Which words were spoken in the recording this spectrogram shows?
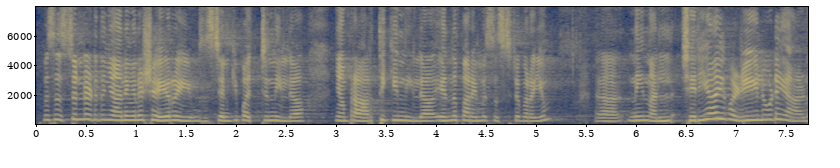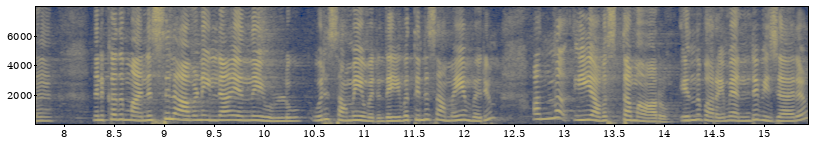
അപ്പോൾ സിസ്റ്ററിന്റെ അടുത്ത് ഞാനിങ്ങനെ ഷെയർ ചെയ്യും. സിസ്റ്റർ എനിക്ക് പറ്റുന്നില്ല. ഞാൻ പ്രാർത്ഥിക്കുന്നില്ല. എന്ന് പറയുമ്പോൾ സിസ്റ്റർ പറയും നീ നല്ല ശരിയായ വഴിയിലൂടെയാണ് നിനക്കത് മനസ്സിലാവണില്ല എന്നേ ഉള്ളൂ. ഒരു സമയം വരും. ദൈവത്തിന്റെ സമയം വരും. അന്ന് ഈ അവസ്ഥ മാറും എന്ന് പറയുമ്പോൾ എന്റെ വിചാരം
